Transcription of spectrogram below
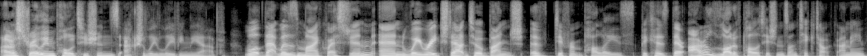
Are Australian politicians actually leaving the app? Well, that was my question. And we reached out to a bunch of different pollies because there are a lot of politicians on TikTok. I mean,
